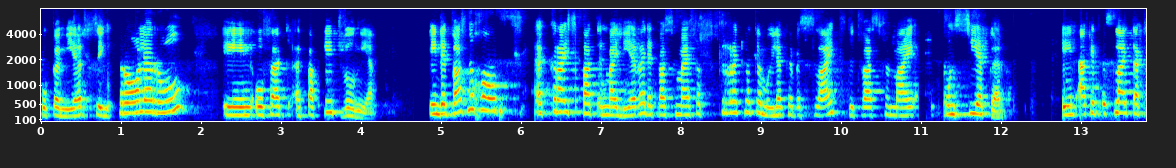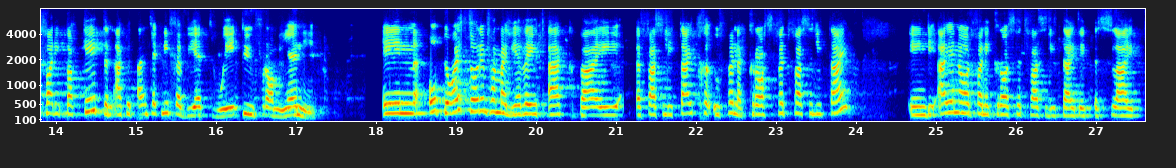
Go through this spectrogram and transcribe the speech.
op 'n meer sentrale rol en of ek 'n pakket wil neem. En dit was nogal 'n kruispunt in my lewe. Dit was vir my 'n verskriklike moeilike besluit. Dit was vir my onseker en ek het besluit ek vat die pakket en ek het eintlik nie geweet hoe toe from hier nie. En op daai stadium van my lewe het ek by 'n fasiliteit geoefen, 'n CrossFit fasiliteit. En die eienaar van die CrossFit fasiliteit het besluit,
